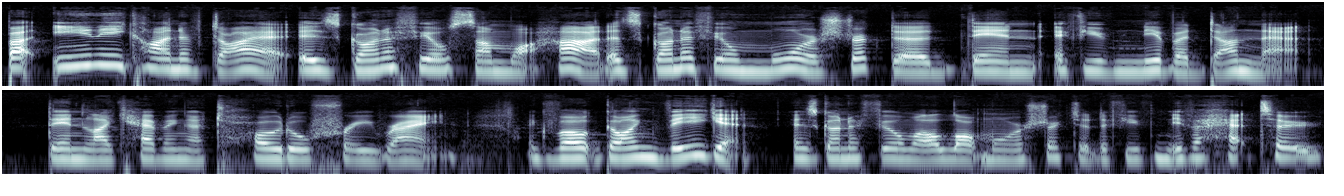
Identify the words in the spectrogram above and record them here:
but any kind of diet is going to feel somewhat hard. It's going to feel more restricted than if you've never done that, than like having a total free reign. Like going vegan is going to feel a lot more restricted if you've never had to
